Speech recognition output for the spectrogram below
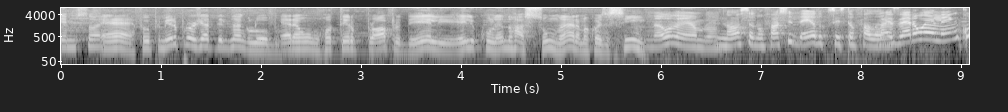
emissora. É, foi o primeiro projeto dele na Globo. Era um roteiro próprio dele, ele com o Leandro Hassum, não era uma coisa assim? Não lembro. Nossa, eu não faço ideia do que vocês estão falando. Mas era um elenco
